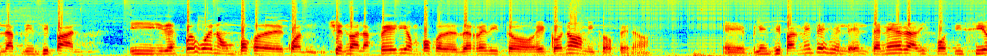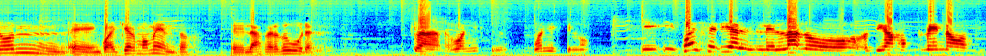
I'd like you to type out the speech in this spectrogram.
la, principal. Y después, bueno, un poco de, cuan- yendo a la feria, un poco de, de rédito económico, pero principalmente es el, tener a disposición en cualquier momento las verduras. Claro, buenísimo, buenísimo. ¿Y, y cuál sería el lado, digamos, menos,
